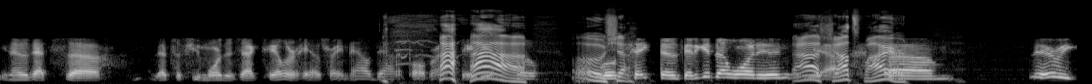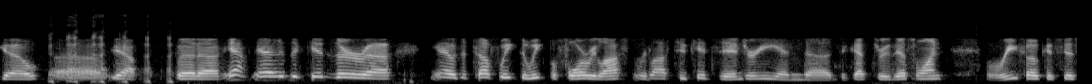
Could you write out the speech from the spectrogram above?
you know that's uh, that's a few more than Zach Taylor has right now down at Paul Brown Stadium. So oh, we'll shot. take those. Got to get that one in. Ah, yeah. shots fired. Um, there we go. Uh, yeah, but uh, yeah, yeah, the kids are. Uh, you know, it was a tough week. The week before, we lost we lost two kids to injury, and uh, to get through this one, refocus this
